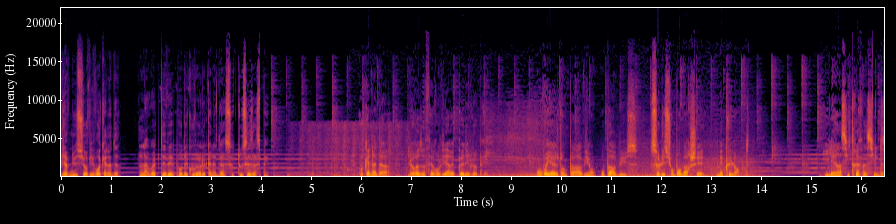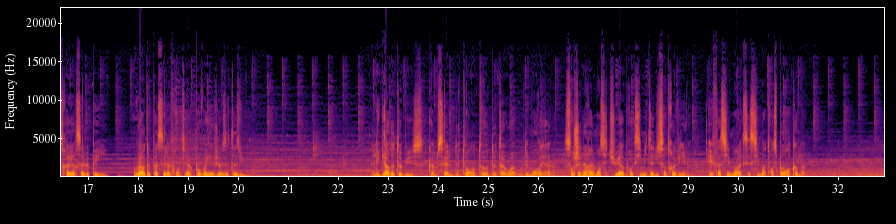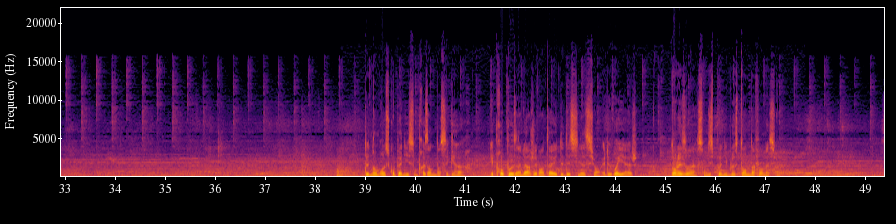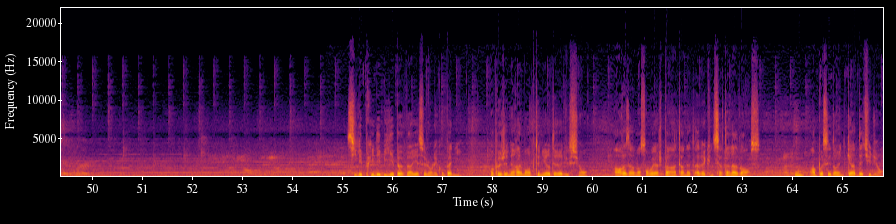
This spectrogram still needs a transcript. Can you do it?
Bienvenue sur Vivre au Canada, la web TV pour découvrir le Canada sous tous ses aspects. Au Canada, le réseau ferroviaire est peu développé. On voyage donc par avion ou par bus, solution bon marché, mais plus lente. Il est ainsi très facile de traverser le pays, voire de passer la frontière pour voyager aux États-Unis. Les gares d'autobus, comme celles de Toronto, d'Ottawa ou de Montréal, sont généralement situées à proximité du centre-ville et facilement accessibles en transport en commun. De nombreuses compagnies sont présentes dans ces gares et proposent un large éventail de destinations et de voyages dont les horaires sont disponibles au stand d'information. Si les prix des billets peuvent varier selon les compagnies, on peut généralement obtenir des réductions en réservant son voyage par Internet avec une certaine avance ou en possédant une carte d'étudiant.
